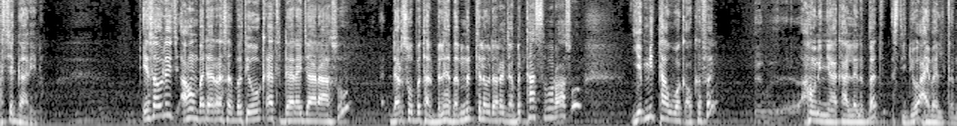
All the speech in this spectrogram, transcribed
አስቸጋሪ ነው። የሰው ልጅ አሁን በደረሰበት የእውቀት ደረጃ ራሱ ደርሶበታል ብለህ በምትለው ደረጃ ብታስበው ራሱ የሚታወቀው ክፍል አሁን እኛ ካለንበት ስቱዲዮ አይበልጥም።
